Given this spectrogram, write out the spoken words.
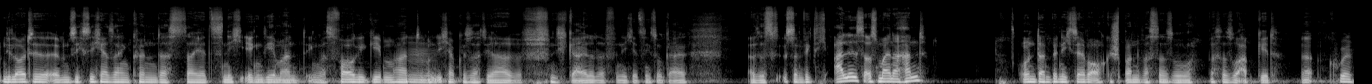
und die Leute ähm, sich sicher sein können, dass da jetzt nicht irgendjemand irgendwas vorgegeben hat Mhm. und ich habe gesagt, ja, finde ich geil oder finde ich jetzt nicht so geil. Also es ist dann wirklich alles aus meiner Hand und dann bin ich selber auch gespannt, was da so, was da so abgeht. Ja. Cool.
